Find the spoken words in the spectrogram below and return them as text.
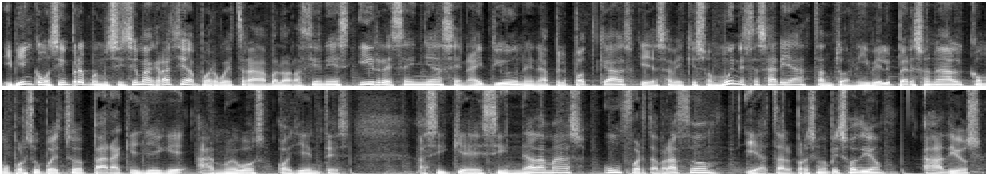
Y bien, como siempre, pues muchísimas gracias por vuestras valoraciones y reseñas en iTunes, en Apple Podcast, que ya sabéis que son muy necesarias, tanto a nivel personal como por supuesto para que llegue a nuevos oyentes. Así que sin nada más, un fuerte abrazo y hasta el próximo episodio. Adiós.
